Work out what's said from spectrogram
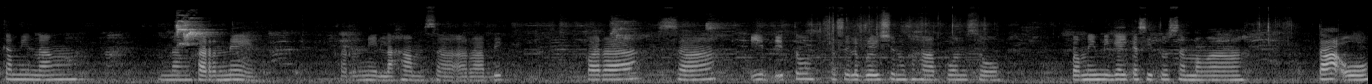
kami ng ng karne. Karne laham sa Arabic para sa Eid ito sa celebration kahapon. So pamimigay kasi ito sa mga tao.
